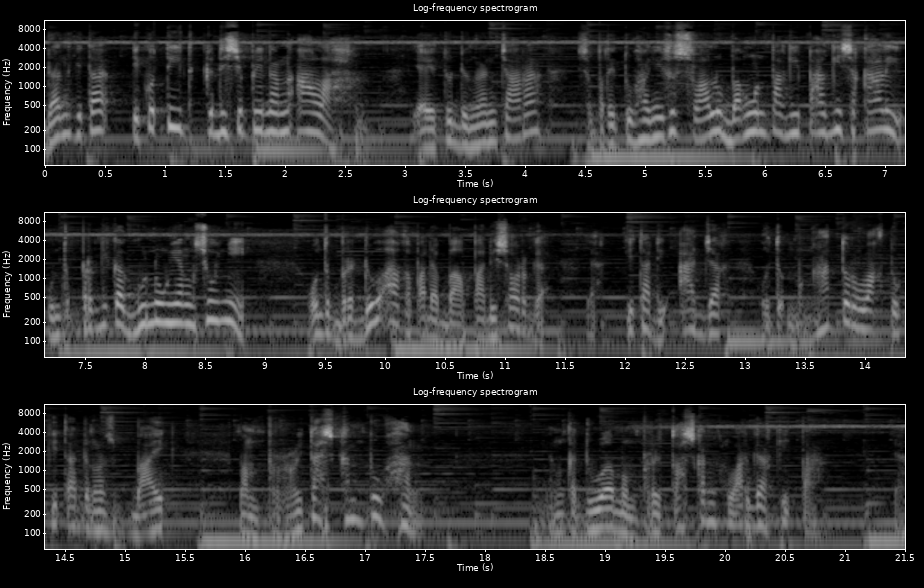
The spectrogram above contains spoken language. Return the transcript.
Dan kita ikuti kedisiplinan Allah yaitu dengan cara seperti Tuhan Yesus selalu bangun pagi-pagi sekali untuk pergi ke gunung yang sunyi untuk berdoa kepada Bapa di sorga. Ya kita diajak untuk mengatur waktu kita dengan baik memprioritaskan Tuhan. Yang kedua memprioritaskan keluarga kita. Ya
